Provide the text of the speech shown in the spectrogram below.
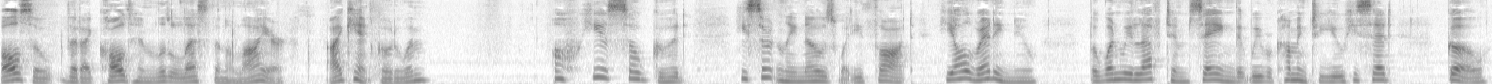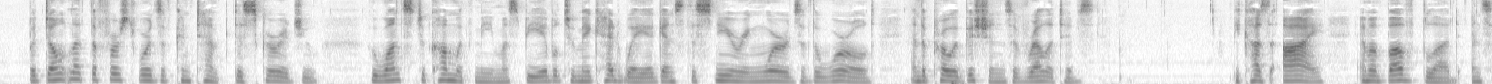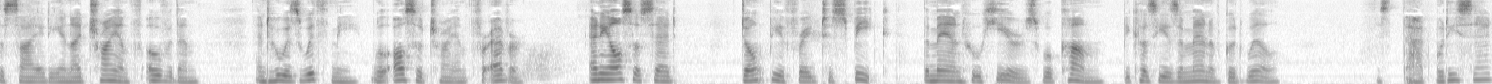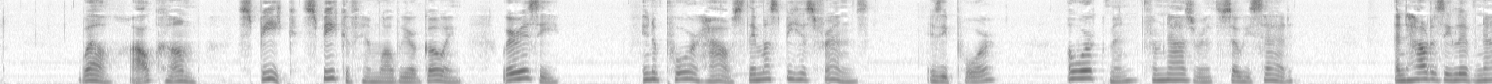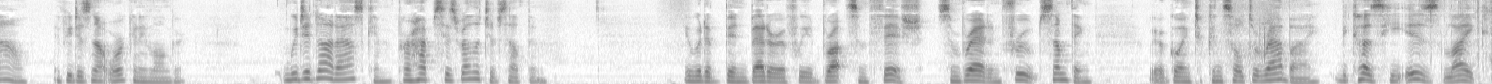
also that I called him little less than a liar. I can't go to him. Oh, he is so good. He certainly knows what you thought. He already knew. But when we left him, saying that we were coming to you, he said, Go, but don't let the first words of contempt discourage you. Who wants to come with me must be able to make headway against the sneering words of the world and the prohibitions of relatives. Because I am above blood and society, and I triumph over them, and who is with me will also triumph forever. And he also said, Don't be afraid to speak. The man who hears will come, because he is a man of good will. Is that what he said? Well, I'll come. Speak, speak of him while we are going. Where is he? In a poor house. They must be his friends. Is he poor? A workman from Nazareth, so he said. And how does he live now, if he does not work any longer? We did not ask him. Perhaps his relatives help him. It would have been better if we had brought some fish, some bread and fruit, something. We are going to consult a rabbi, because he is like,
